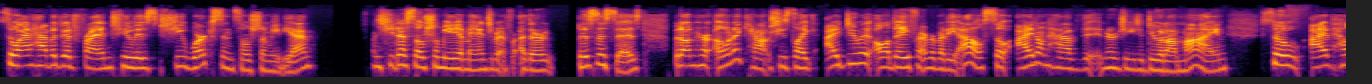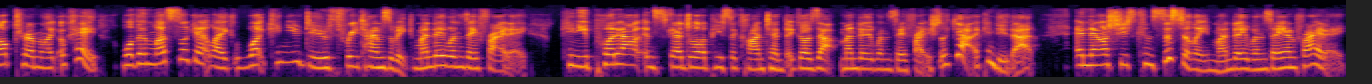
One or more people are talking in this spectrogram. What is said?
So I have a good friend who is she works in social media and she does social media management for other businesses. But on her own account, she's like, I do it all day for everybody else. So I don't have the energy to do it on mine. So I've helped her. I'm like, okay, well, then let's look at like, what can you do three times a week Monday, Wednesday, Friday? Can you put out and schedule a piece of content that goes out Monday, Wednesday, Friday? She's like, yeah, I can do that. And now she's consistently Monday, Wednesday, and Friday.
